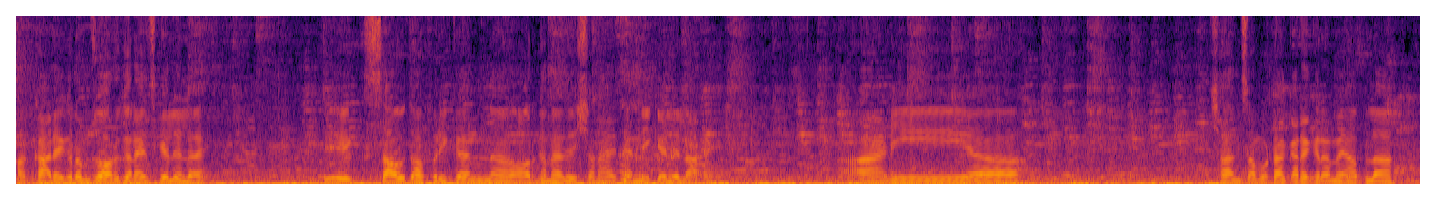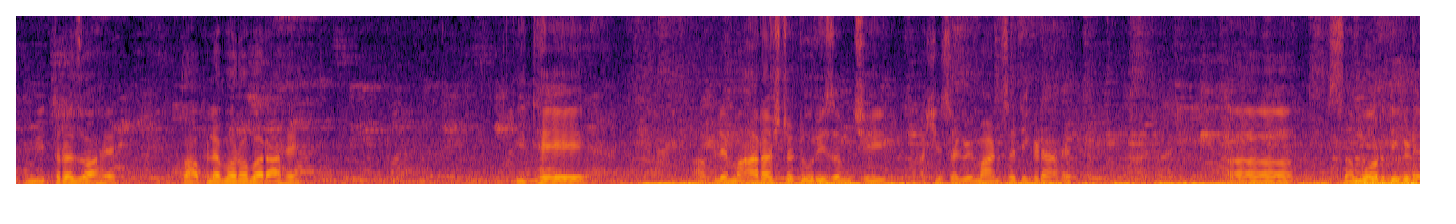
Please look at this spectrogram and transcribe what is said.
हा कार्यक्रम जो ऑर्गनाईज केलेला आहे ते एक साऊथ आफ्रिकन ऑर्गनायझेशन आहे त्यांनी केलेला आहे. आणि छानसा मोठा कार्यक्रम आहे. आपला मित्र जो आहे तो आपल्याबरोबर आहे. इथे आपले महाराष्ट्र टुरिझमची अशी सगळी माणसं तिकडे आहेत. समोर तिकडे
